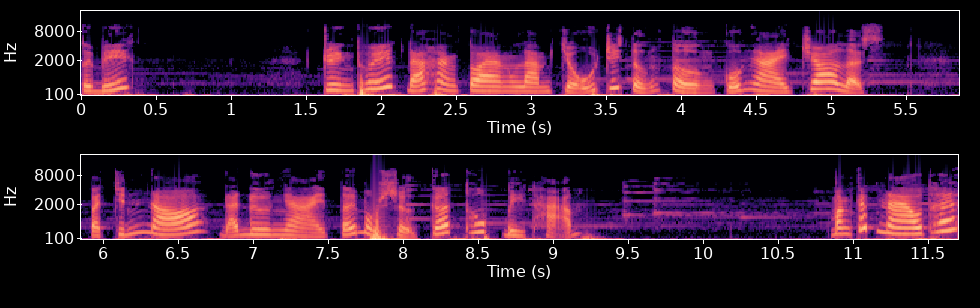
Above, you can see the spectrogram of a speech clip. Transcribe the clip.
tôi biết. Truyền thuyết đã hoàn toàn làm chủ trí tưởng tượng của ngài Charles, và chính nó đã đưa ngài tới một sự kết thúc bi thảm. Bằng cách nào thế?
